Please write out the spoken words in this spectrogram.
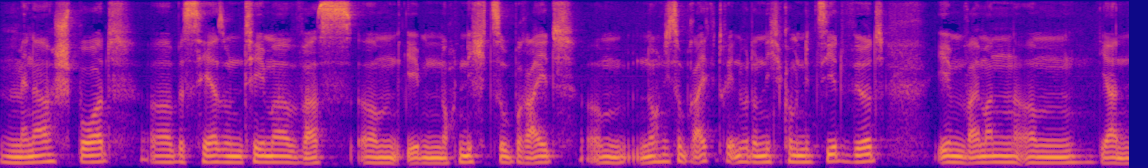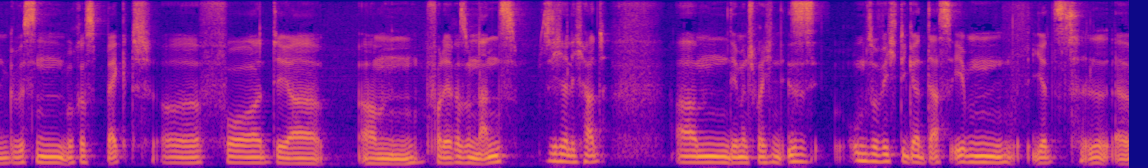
Männersport äh, bisher so ein Thema, was ähm, eben noch nicht so breit, ähm, noch nicht so breit getreten wird und nicht kommuniziert wird, eben weil man ähm, ja einen gewissen Respekt äh, vor der ähm, vor der Resonanz sicherlich hat. Ähm, dementsprechend ist es umso wichtiger, dass eben jetzt äh,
